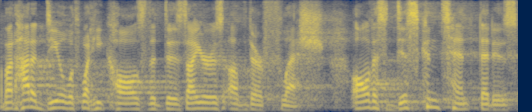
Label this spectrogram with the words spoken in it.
about how to deal with what he calls the desires of their flesh. All this discontent that is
